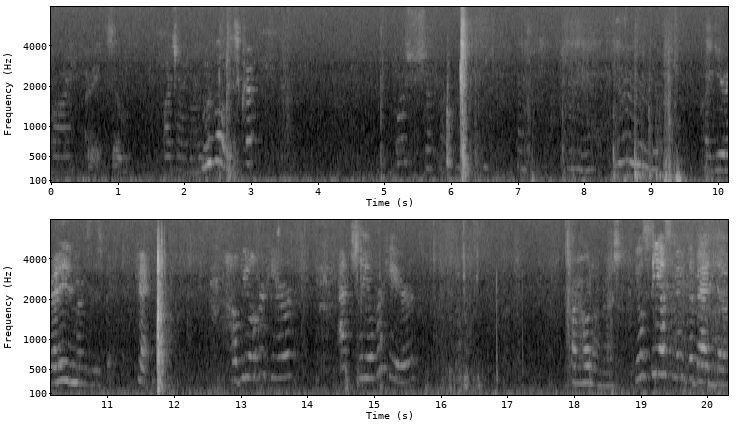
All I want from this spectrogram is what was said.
Why? Alright, so Watch out. move all this crap. Alright, you ready to move this bed? Okay. I'll be over here. Actually, over here.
